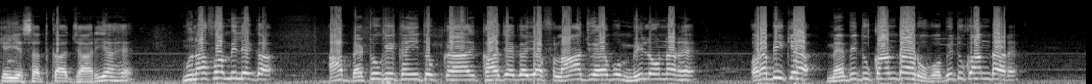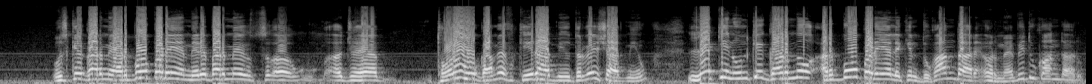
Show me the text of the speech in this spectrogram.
कि ये सदका जारिया है, मुनाफा मिलेगा। आप बैठोगे कहीं तो कहा जाएगा या फलां जो है वो मिल ओनर है। और अभी क्या, मैं भी दुकानदार हूँ, वो भी दुकानदार है। उसके घर में अरबों पड़े हैं, मेरे घर में जो है थोड़ा होगा, मैं फकीर आदमी हूँ, दरवेश आदमी हूँ। लेकिन उनके घर में अरबों पड़े हैं, लेकिन दुकानदार हैं और मैं भी दुकानदार हूँ।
